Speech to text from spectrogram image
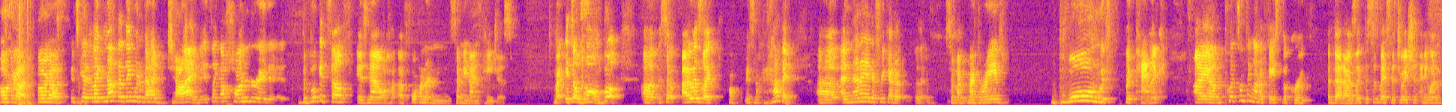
oh my God, oh my God. It's good. Like, not that they would have had time. It's like a hundred. The book itself is now uh, 479 pages. Right. It's a long book. Um, so I was like, oh, it's not going to happen. Uh, and then I had to freak out. Uh, so my, my brain's blown with, with panic. I um, put something on a Facebook group that I was like, this is my situation. Anyone,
